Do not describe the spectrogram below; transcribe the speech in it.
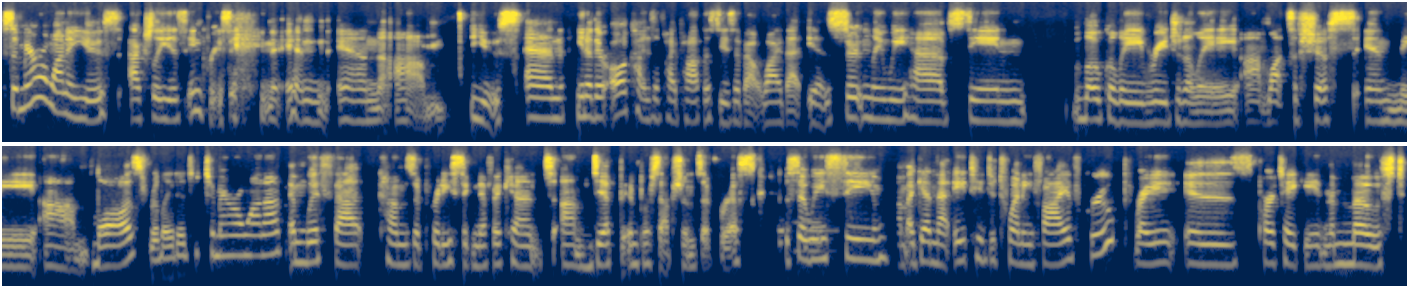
so marijuana use actually is increasing in in um, use and you know there are all kinds of hypotheses about why that is certainly we have seen locally, regionally, um, lots of shifts in the um, laws related to marijuana. And with that comes a pretty significant um, dip in perceptions of risk. So we see, um, again, that 18 to 25 group, right, is partaking the most,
